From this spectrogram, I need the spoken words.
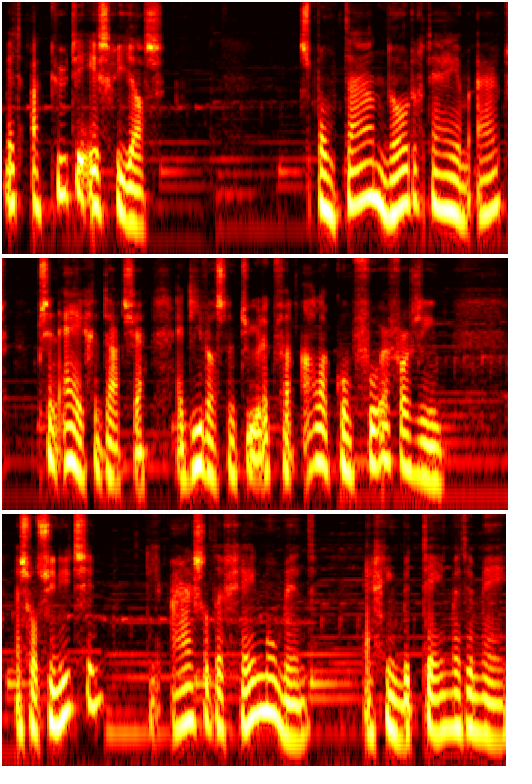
met acute ischias. Spontaan nodigde hij hem uit op zijn eigen dacha. En die was natuurlijk van alle comfort voorzien. En Solzhenitsyn, die aarzelde geen moment en ging meteen met hem mee.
